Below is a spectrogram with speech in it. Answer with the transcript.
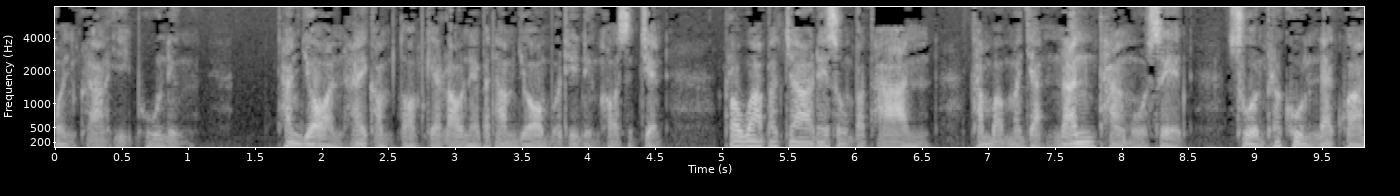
คนกลางอีกผู้หนึ่ง ท่านยอนให้คำตอบแก่เราในพระธรรมยอห์นบทที่หนึ่งข้อสิบเจ็ดเพราะว่าพระเจ้าได้ทรงประทานธรรมบัญญัตินั้นทางโมเสสส่วนพระคุณและความ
